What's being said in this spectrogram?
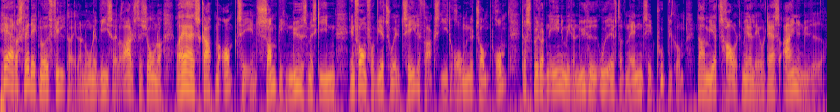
Her er der slet ikke noget filter eller nogen aviser eller radiostationer, og her har jeg skabt mig om til en zombie-nyhedsmaskine, en form for virtuel telefax i et rungende tomt rum, der spytter den ene meter nyhed ud efter den anden til et publikum, der har mere travlt med at lave deres egne nyheder.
